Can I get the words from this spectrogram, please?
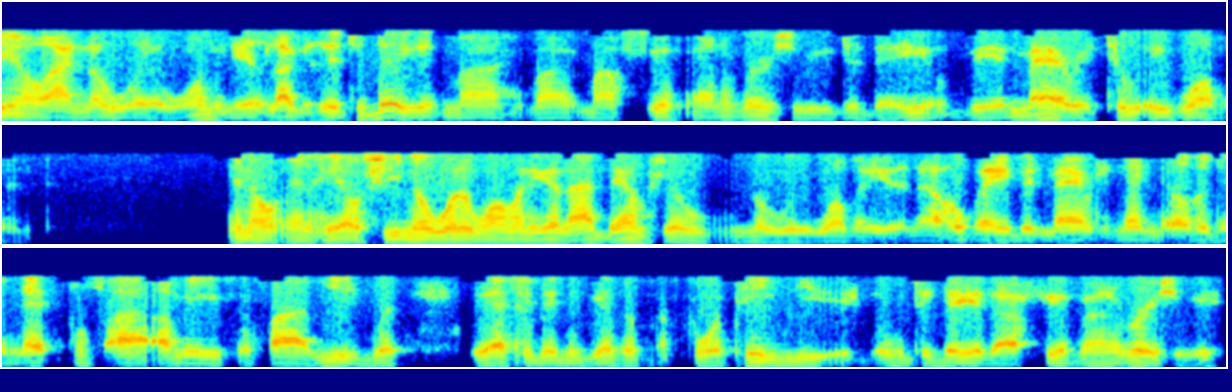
You know, I know what a woman is. Like I said, today is my my my fifth anniversary today of being married to a woman. You know, and hell, she know what a woman is, I damn sure know what a woman is. And I hope I ain't been married to nothing other than that for five. I mean, for five years, but we actually been together for 14 years. But today is our fifth anniversary.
